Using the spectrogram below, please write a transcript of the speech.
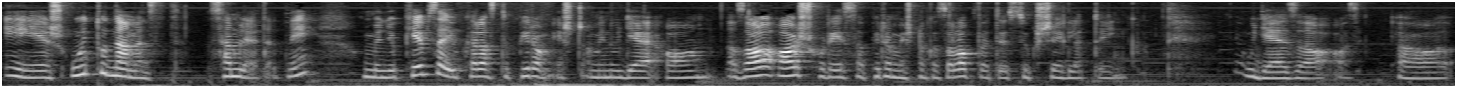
és úgy tudnám ezt szemléltetni, hogy mondjuk képzeljük el azt a piramist, amin ugye a, az alsó része a piramisnak az alapvető szükségleteink. Ugye ez a, az a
